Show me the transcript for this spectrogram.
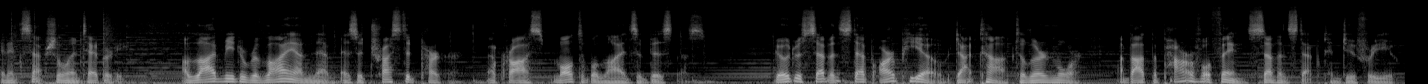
and exceptional integrity allowed me to rely on them as a trusted partner across multiple lines of business. Go to 7steprpo.com to learn more about the powerful things 7 Step can do for you.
